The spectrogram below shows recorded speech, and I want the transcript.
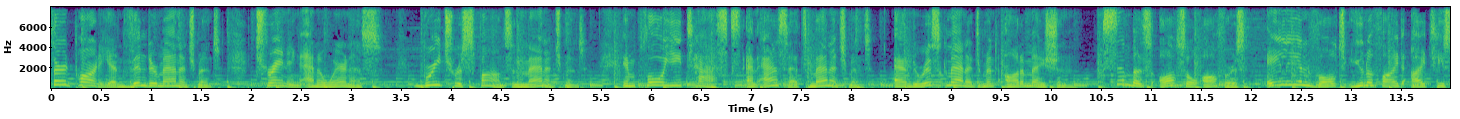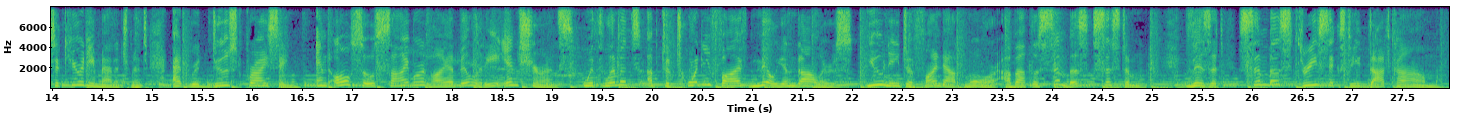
third party and vendor management, training and awareness breach response and management, employee tasks and assets management, and risk management automation. SIMBUS also offers Alien Vault Unified IT Security Management at reduced pricing and also cyber liability insurance with limits up to $25 million. You need to find out more about the SIMBUS system. Visit SIMBUS360.com.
